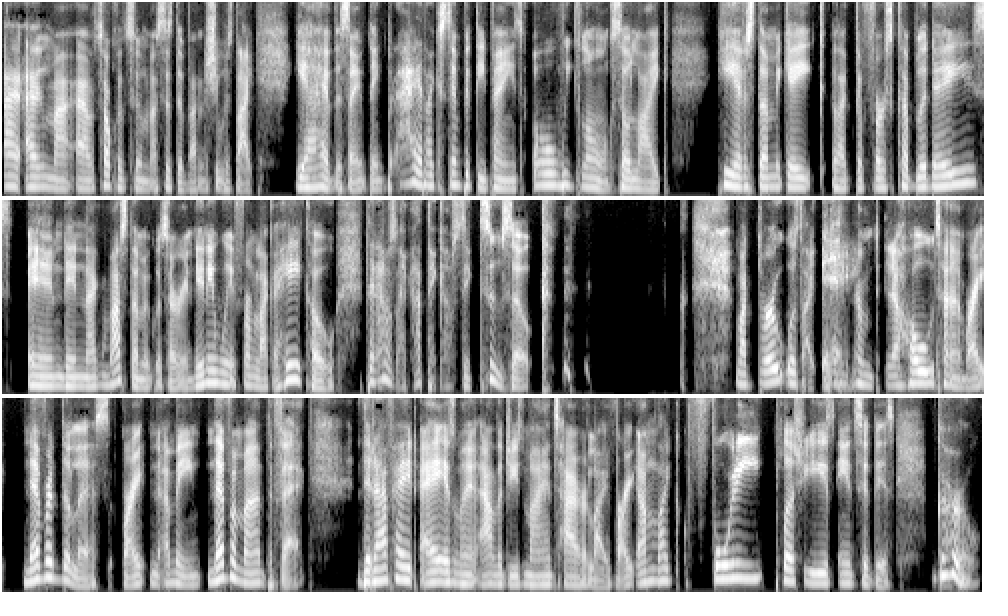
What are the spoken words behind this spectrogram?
I, I my I was talking to my sister about it. She was like, Yeah, I have the same thing, but I had like sympathy pains all week long. So like he had a stomach ache like the first couple of days and then like my stomach was hurting. Then it went from like a head cold. Then I was like, I think I'm sick too. So my throat was like the whole time, right? Nevertheless, right? I mean, never mind the fact that I've had asthma and allergies my entire life, right? I'm like 40 plus years into this. Girl,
